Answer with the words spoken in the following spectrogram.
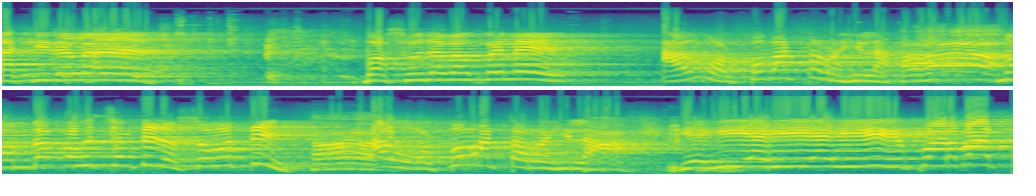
ଡାକିଦେଲେ ବସୁଦେବା କହିଲେ ଆଉ ଅଳ୍ପ ବାଟ ରହିଲା ନନ୍ଦ କହୁଛନ୍ତି ଯଶୋବତୀ ଆଉ ଅଳ୍ପ ବାଟ ରହିଲା ଏହି ଏହି ଏହି ପର୍ବତ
